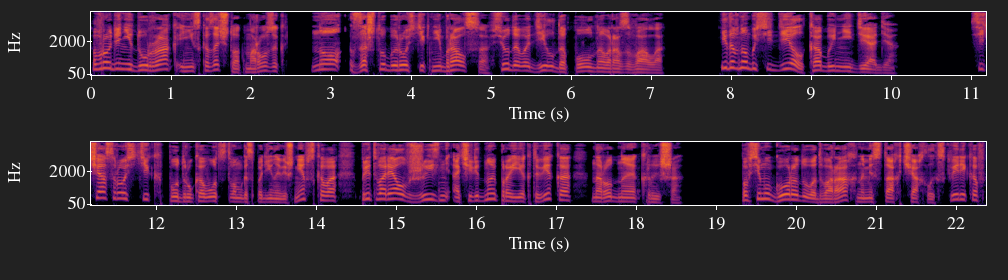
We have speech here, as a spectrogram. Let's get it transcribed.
Вроде не дурак и не сказать, что отморозок, но за что бы Ростик не брался, все доводил до полного развала. И давно бы сидел, кабы не дядя. Сейчас Ростик под руководством господина Вишневского притворял в жизнь очередной проект века «Народная крыша». По всему городу, во дворах, на местах чахлых сквериков,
